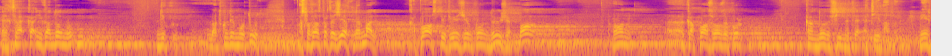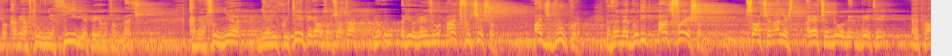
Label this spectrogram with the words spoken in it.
edhe këta ka, një kanë dalë, diku, ma të kuptim murtut, asë për po për të gjithë, normal, ka pas pritje që me konë ndryshe, po, Por ka pasë raste kur kanë ndodhë lëshime të tilla. Mirëpo ka mjaftu një thirrje e pejgamberit alejhi selam veç. Ka mjaftu një, një rikujtim i pejgamberit alejhi selam që ata me u riorganizu aq fuqishëm, aq bukur dhe me godit aq furishëm. Saqë realisht ajo që ndodhi mbeti e pa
